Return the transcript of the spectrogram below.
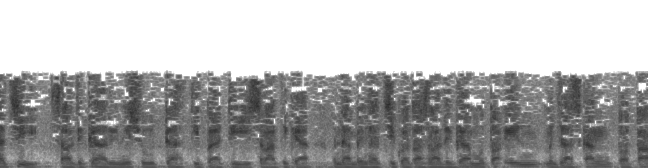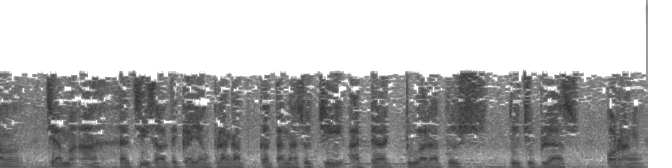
haji Salatiga hari ini sudah tiba di Salatiga. Pendamping haji kota Salatiga Mutoin menjelaskan total jamaah haji Salatiga yang berangkat ke Tanah Suci ada 217 orang.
